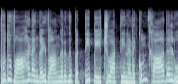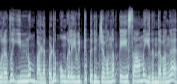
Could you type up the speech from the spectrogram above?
புது வாகனங்கள் வாங்குறது பற்றி பேச்சுவார்த்தை நடக்கும். காதல் உறவு இன்னும் பலப்படும். உங்களை விட்டு பிரிஞ்சவங்க பேசாமல் இருந்தவங்க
